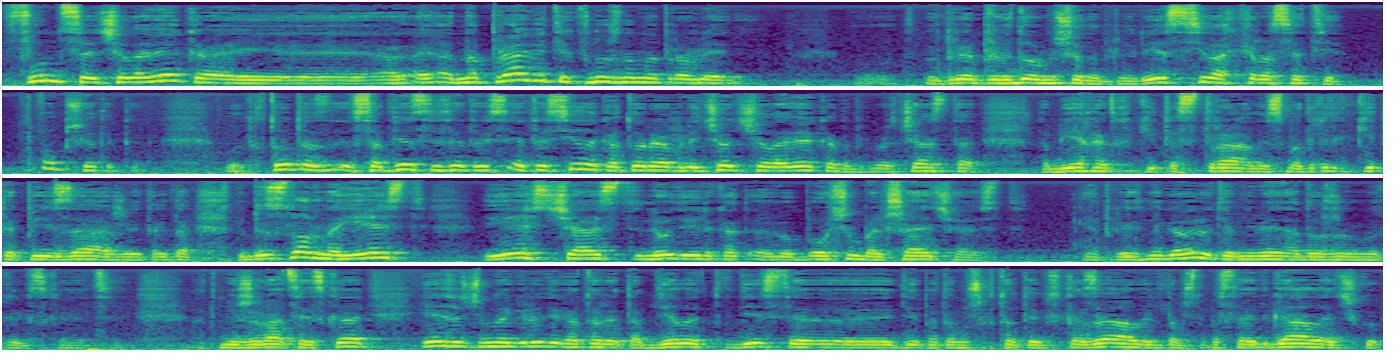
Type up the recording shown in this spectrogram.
функция человека э, направить их в нужном направлении. Вот. Например, приведу вам еще, например, есть сила к красоте. Общая такая. Вот. Кто-то в соответствии с этой, этой силой, которая влечет человека, например, часто там, ехать в какие-то страны, смотреть какие-то пейзажи и так далее. Но, безусловно, есть, есть часть людей, или э, очень большая часть я про них не говорю, тем не менее, я должен, ну, как сказать, отмежеваться и сказать. Есть очень многие люди, которые там делают действия, э, потому что кто-то им сказал, или там, чтобы поставить галочку,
